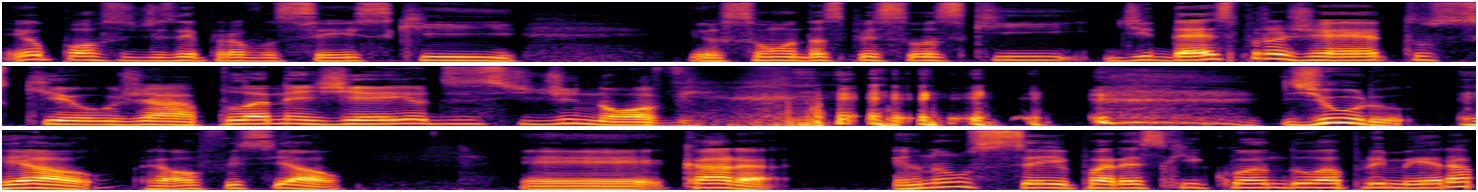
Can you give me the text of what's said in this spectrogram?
eu posso dizer para vocês que eu sou uma das pessoas que, de 10 projetos que eu já planejei, eu desisti de 9. Juro, real, real oficial. É, cara, eu não sei, parece que quando a primeira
